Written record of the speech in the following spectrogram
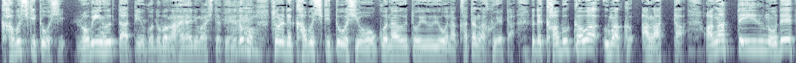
株式投資、ロビンフッターっていう言葉が流行りましたけれども、はい、それで株式投資を行うというような方が増えた。それで株価はうまく上がった。上がっているので、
